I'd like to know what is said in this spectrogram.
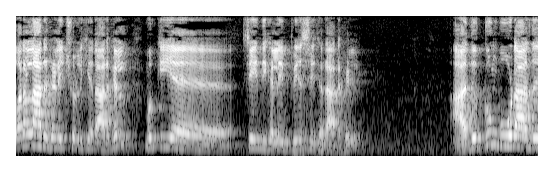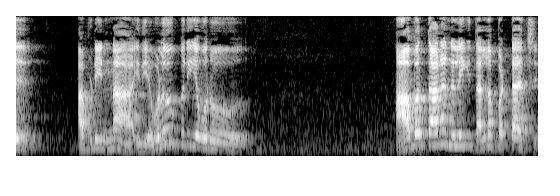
வரலாறுகளை சொல்கிறார்கள் முக்கிய செய்திகளை பேசுகிறார்கள். அதுக்கும் கூடாது அப்படின்னா இது எவ்வளவு பெரிய ஒரு ஆபத்தான நிலைக்கு தள்ளப்பட்டாச்சு.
